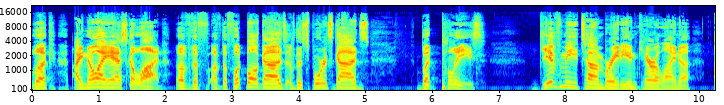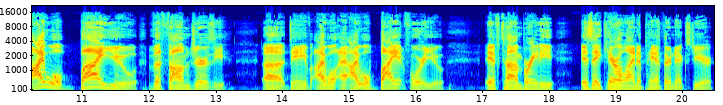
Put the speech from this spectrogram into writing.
look. I know I ask a lot of the of the football gods, of the sports gods, but please give me Tom Brady in Carolina. I will buy you the thumb jersey, uh, Dave. I will. I will buy it for you if Tom Brady is a Carolina Panther next year.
